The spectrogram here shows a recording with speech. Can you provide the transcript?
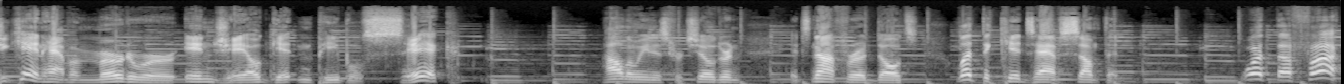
you can't have a murderer in jail getting people sick. Halloween is for children, it's not for adults. Let the kids have something. What the fuck?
